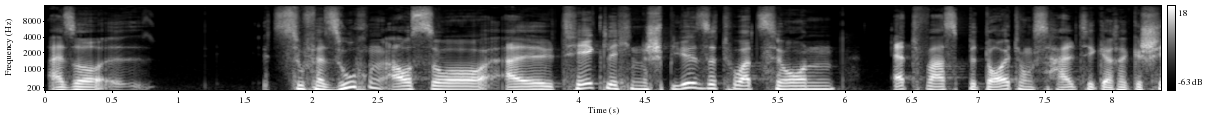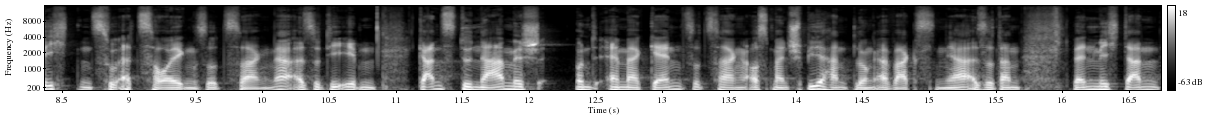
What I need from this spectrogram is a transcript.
also äh, zu versuchen aus so alltäglichen Spielsituationen etwas bedeutungshaltigere Geschichten zu erzeugen, sozusagen. Ne? Also die eben ganz dynamisch und emergent sozusagen aus meinen Spielhandlungen erwachsen. Ja, also dann, wenn mich dann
